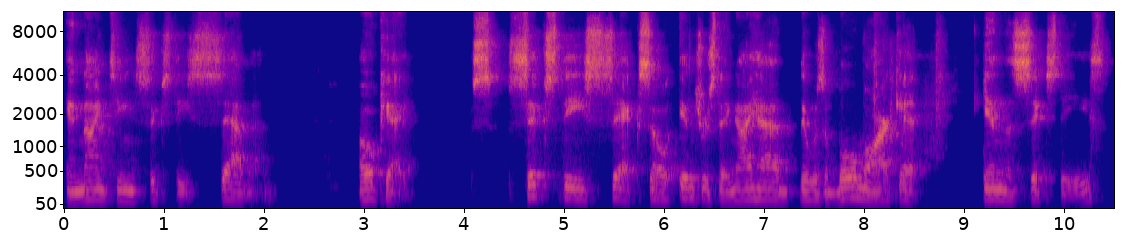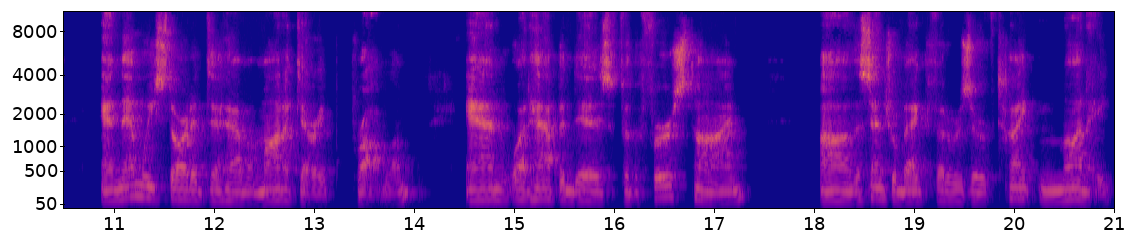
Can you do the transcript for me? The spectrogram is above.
in 1967 Okay. 66. So interesting. I had, there was a bull market in the 60s. And then we started to have a monetary problem. And what happened is, for the first time, uh, the central bank, the Federal Reserve, tightened money.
